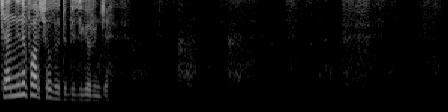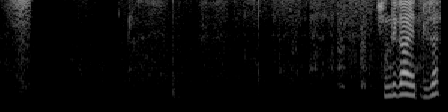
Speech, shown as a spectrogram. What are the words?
Kendini parçalıyordu bizi görünce. Şimdi gayet güzel.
